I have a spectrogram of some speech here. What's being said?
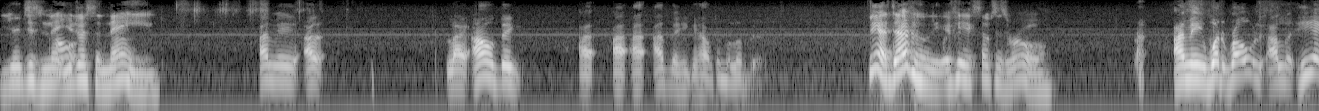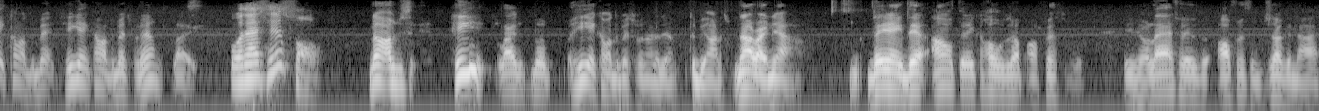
You're just na- Oh. you're just a name. I mean, I like. I don't think. I, I I- think he can help them a little bit. Yeah, definitely. If he accepts his role. I mean, what role? I look, he ain't come out the bench. He ain't come out the bench for them. Like, Well, that's his fault. no, I'm just he like the he ain't come out the bench for none of them. To be honest, not right now. They ain't there. I don't think they can hold it up offensively. You know, last year they was an offensive juggernaut,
